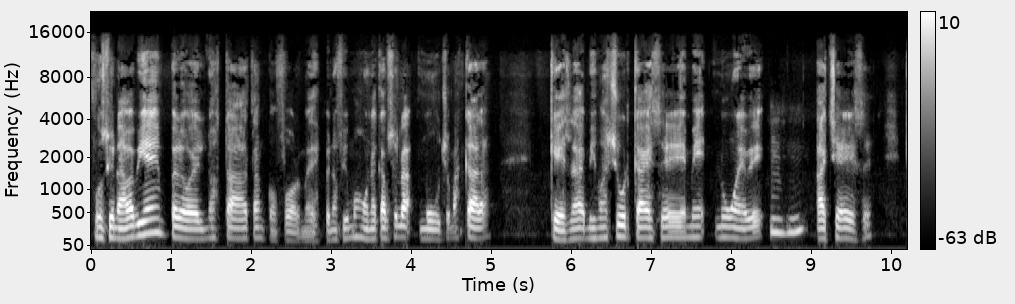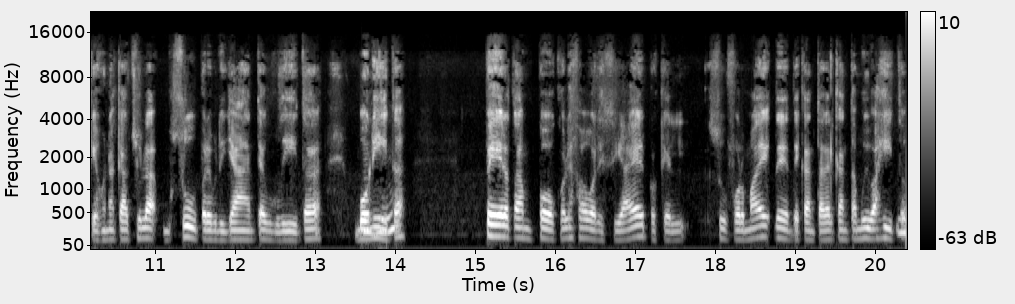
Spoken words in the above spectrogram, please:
funcionaba bien, pero él no estaba tan conforme. Después nos fuimos a una cápsula mucho más cara, que es la misma Shure KSM9HS, que es una cápsula súper brillante, agudita, bonita, pero tampoco le favorecía a él porque él su forma de, cantar, él canta muy bajito.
